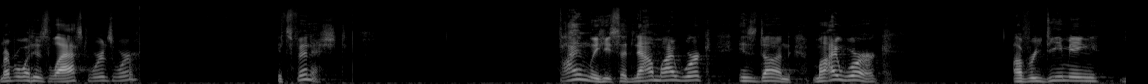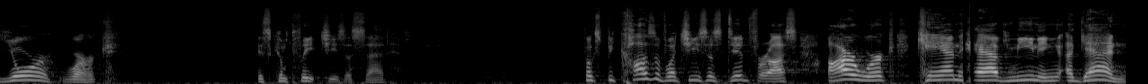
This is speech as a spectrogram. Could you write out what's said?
Remember what his last words were? It's finished. Finally, he said, Now my work is done. My work of redeeming your work is complete, Jesus said. Folks, because of what Jesus did for us, our work can have meaning again.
